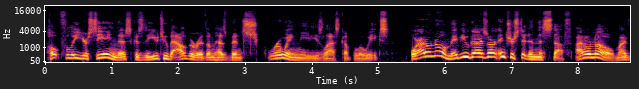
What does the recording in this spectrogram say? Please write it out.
Hopefully, you're seeing this because the YouTube algorithm has been screwing me these last couple of weeks. Or I don't know, maybe you guys aren't interested in this stuff. I don't know. My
